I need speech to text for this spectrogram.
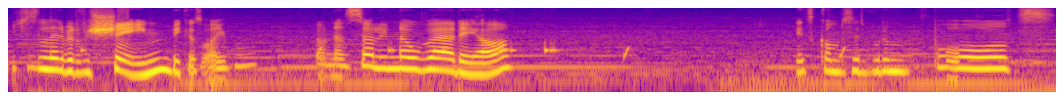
Which is a little bit of a shame, because I don't necessarily know where they are. It's composite wooden boards.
